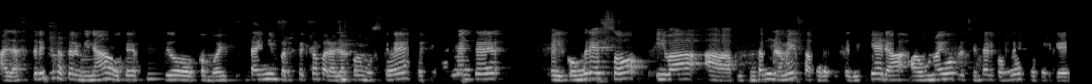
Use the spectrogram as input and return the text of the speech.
a las tres ha terminado, que ha sido como el timing perfecto para hablar con ustedes, que finalmente el Congreso iba a presentar una mesa para que se eligiera a un nuevo presidente del Congreso, porque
